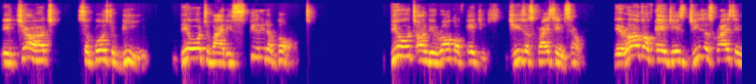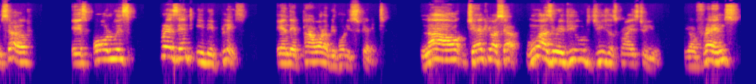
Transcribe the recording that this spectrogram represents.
The church supposed to be built by the Spirit of God, built on the rock of ages, Jesus Christ Himself. The rock of ages, Jesus Christ Himself, is always present in a place in the power of the Holy Spirit. Now, check yourself. Who has revealed Jesus Christ to you? Your friends,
